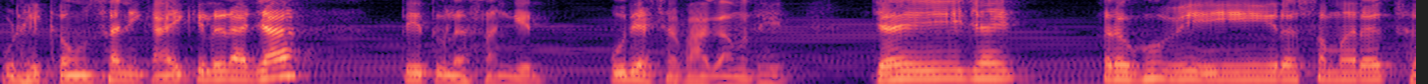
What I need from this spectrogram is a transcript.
पुढे कंसाने काय केलं राजा? ते तुला सांगेन उद्याच्या भागामध्ये. जय जय. रघुवीर समर्थ.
